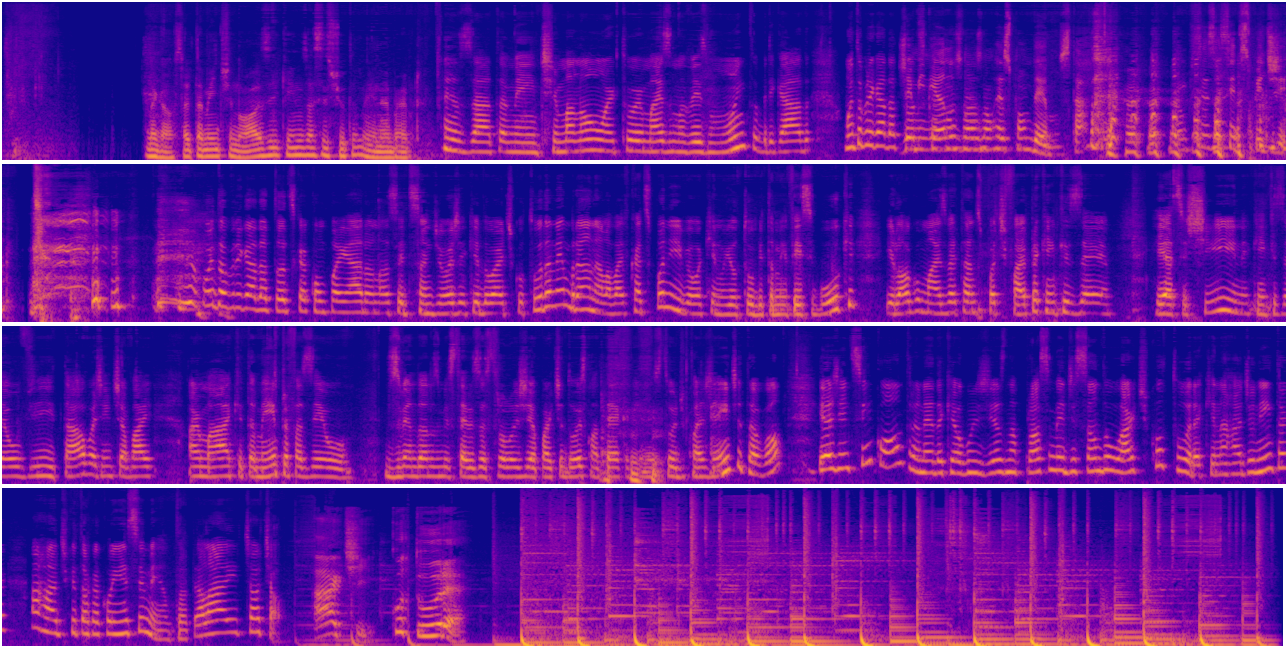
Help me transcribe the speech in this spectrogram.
Legal, certamente nós e quem nos assistiu também, né, Bárbara? Exatamente. Manon, Arthur, mais uma vez, muito obrigada. Muito obrigada a todos. que Geminianos nós não respondemos, tá? Não precisa se despedir. Muito obrigada a todos que acompanharam a nossa edição de hoje aqui do Arte Cultura. Lembrando, ela vai ficar disponível aqui no YouTube e também no Facebook. E logo mais vai estar no Spotify para quem quiser reassistir, né? Quem quiser ouvir e tal. A gente já vai armar aqui também para fazer o Desvendando os Mistérios da Astrologia, parte 2, com a Teca aqui no estúdio com a gente, tá bom? E a gente se encontra, né, daqui a alguns dias na próxima edição do Arte e Cultura, aqui na Rádio Ninter, a rádio que toca conhecimento. Até lá e tchau, tchau. Arte, cultura.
